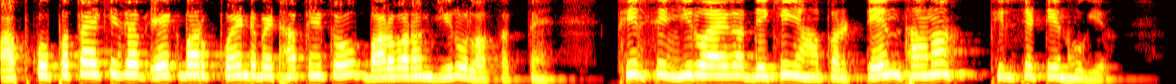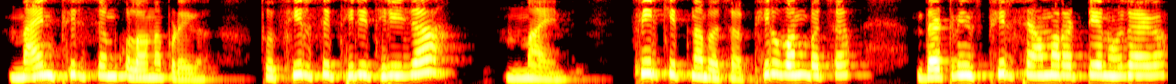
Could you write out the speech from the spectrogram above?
आपको पता है कि जब एक बार पॉइंट बैठाते हैं तो बार बार हम ज़ीरो ला सकते हैं। फिर से ज़ीरो आएगा, देखिए यहाँ पर टेन था ना, फिर से टेन हो गया। नाइन फिर से हमको लाना पड़ेगा। तो फिर से थ्री थ्री जा नाइन फिर कितना बचा? फिर वन बचा। दैट मीन्स फिर से हमारा टेन हो जाएगा।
